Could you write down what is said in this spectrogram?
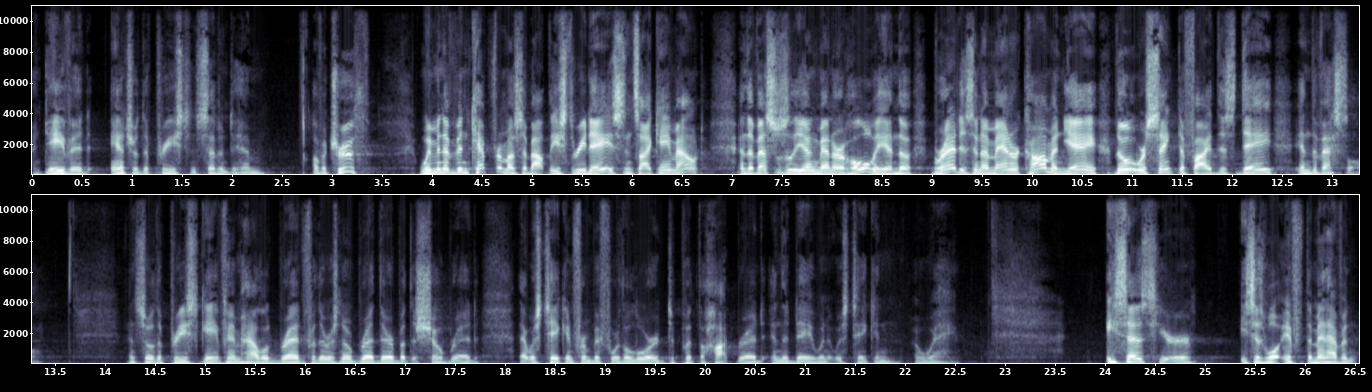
And David answered the priest and said unto him, Of a truth, Women have been kept from us about these three days since I came out. And the vessels of the young men are holy, and the bread is in a manner common, yea, though it were sanctified this day in the vessel. And so the priest gave him hallowed bread, for there was no bread there but the showbread that was taken from before the Lord to put the hot bread in the day when it was taken away. He says here, he says, Well, if the men haven't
